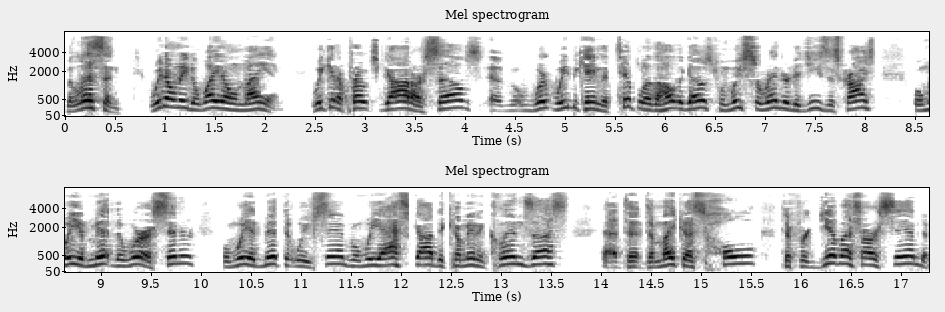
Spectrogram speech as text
But listen, we don't need to wait on man. We can approach God ourselves. Uh, we're, we became the temple of the Holy Ghost when we surrender to Jesus Christ, when we admit that we're a sinner, when we admit that we've sinned, when we ask God to come in and cleanse us, uh, to, to make us whole, to forgive us our sin, to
